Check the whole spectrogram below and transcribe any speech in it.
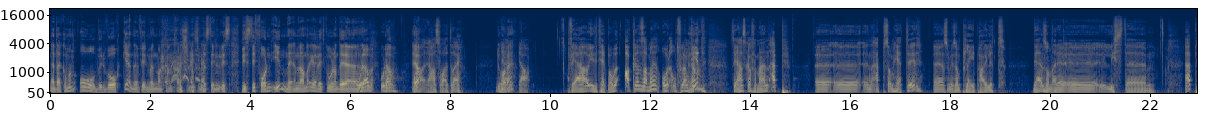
Nei, der kan man overvåke den filmen. Man kan kanskje liksom bestille den hvis, hvis de får den inn en eller annen dag. Jeg vet ikke hvordan det Olav, Olav jeg, har, jeg har svaret til deg. Du har det? Ja. For jeg har irritert meg over akkurat det samme over altfor lang tid. Så jeg har skaffa meg en app. Uh, uh, en app som heter uh, så mye som Playpilot. Det er en sånn derre uh, listeapp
